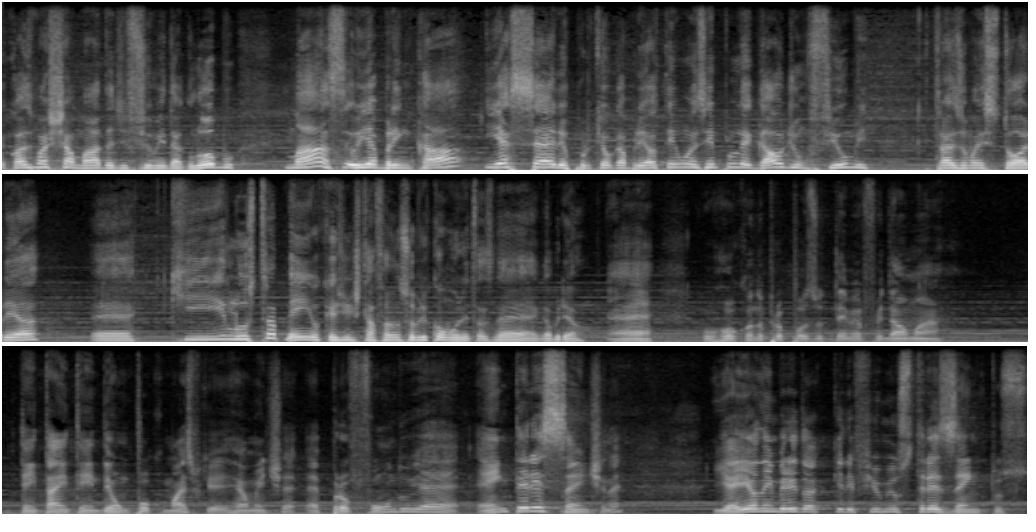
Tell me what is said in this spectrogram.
é quase uma chamada de filme da Globo, mas eu ia brincar e é sério, porque o Gabriel tem um exemplo legal de um filme que traz uma história é, que ilustra bem o que a gente está falando sobre comunitas, né, Gabriel? É, o Rô quando propôs o tema eu fui dar uma tentar entender um pouco mais, porque realmente é, é profundo e é, é interessante, né? E aí eu lembrei daquele filme Os 300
